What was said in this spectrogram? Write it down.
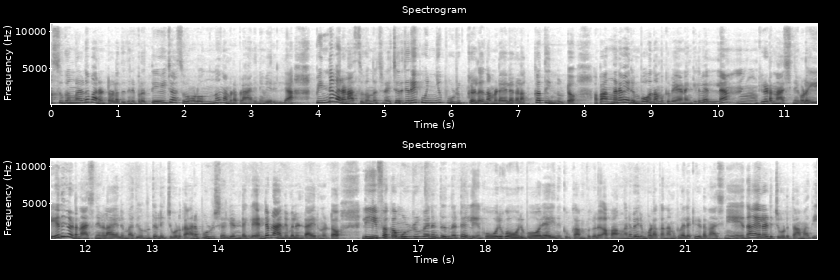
അസുഖങ്ങൾ എന്ന് പറഞ്ഞിട്ടുള്ളത് ഇതിന് പ്രത്യേകിച്ച് അസുഖങ്ങളൊന്നും നമ്മുടെ പ്ലാന്റിന് വരില്ല. പിന്നെ വരണ അസുഖം എന്ന് വെച്ചിട്ടുണ്ടെങ്കിൽ ചെറിയ ചെറിയ കുഞ്ഞു പുഴുക്കൾ നമ്മുടെ ഇലകളൊക്കെ തിന്നു കേട്ടോ അപ്പോൾ അങ്ങനെ വരുമ്പോൾ നമുക്ക് വേണമെങ്കിൽ വല്ല കീടനാശിനികളോ ഏത് കീടനാശിനികളായാലും മതി. ഒന്ന് തെളിച്ചു കൊടുക്കുക അങ്ങനെ പുഴുശല്യം ഉണ്ടെങ്കിൽ എന്റെ പ്ലാന്റുമേൽ ഉണ്ടായിരുന്നു കേട്ടോ ലീഫൊക്കെ മുഴുവനും തിന്നിട്ട് കോൽ കോൽ പോലെ ആയി നിൽക്കും കമ്പുകൾ അപ്പോൾ അങ്ങനെ വരുമ്പോഴൊക്കെ നമുക്ക് വല്ല കീടനാശിനി ഏതായാലും അടിച്ചു കൊടുത്താൽ മതി.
